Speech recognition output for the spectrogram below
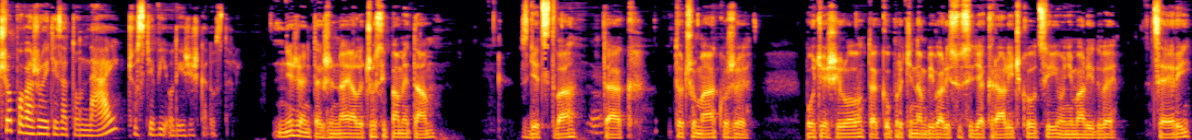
čo považujete za to naj, čo ste vy od Ježiška dostali? Ani tak, že naj, ale čo si pamätám z detstva, tak to, čo ma akože potešilo, tak oproti nám bývali susedia Králičkovci, oni mali dve céry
